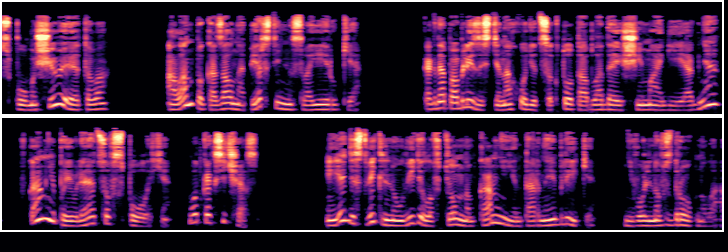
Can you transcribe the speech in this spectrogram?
С помощью этого. Алан показал на перстень на своей руке. Когда поблизости находится кто-то, обладающий магией огня, в камне появляются всполохи, вот как сейчас. И я действительно увидела в темном камне янтарные блики, невольно вздрогнула.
